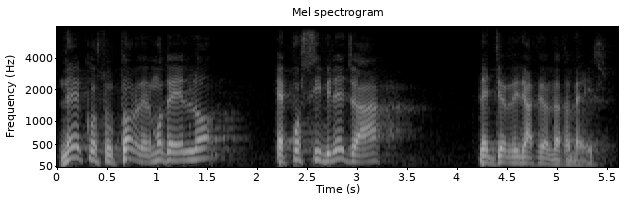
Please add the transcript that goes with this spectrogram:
nel costruttore del modello è possibile già leggere i dati dal database.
